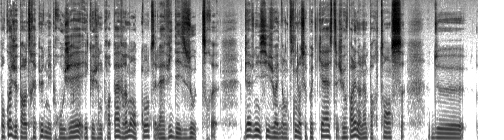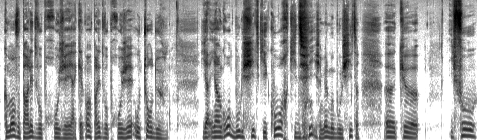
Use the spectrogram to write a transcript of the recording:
Pourquoi je parle très peu de mes projets et que je ne prends pas vraiment en compte la vie des autres? Bienvenue ici Joanne Yangting dans ce podcast. Je vais vous parler de l'importance de comment vous parlez de vos projets, à quel point vous parlez de vos projets autour de vous. Il y a, un gros bullshit qui court qui dit, j'aime bien le mot bullshit, euh, que il faut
